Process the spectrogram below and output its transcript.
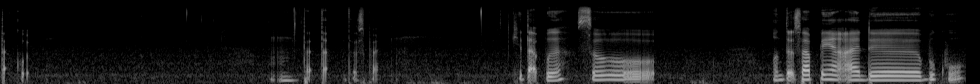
tak kot. Mm, tak, tak, tak sempat. Okay, tak apa. So, untuk siapa yang ada buku,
